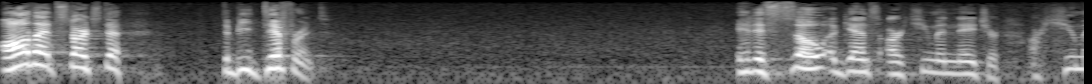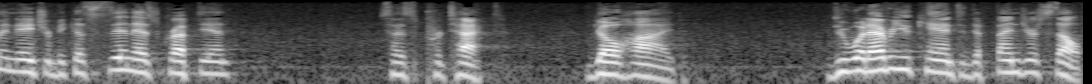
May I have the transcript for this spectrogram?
all that starts to, to be different. It is so against our human nature. Our human nature, because sin has crept in, says protect, go hide. Do whatever you can to defend yourself.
